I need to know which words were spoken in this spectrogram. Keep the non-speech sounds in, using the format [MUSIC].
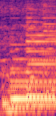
thank [LAUGHS]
